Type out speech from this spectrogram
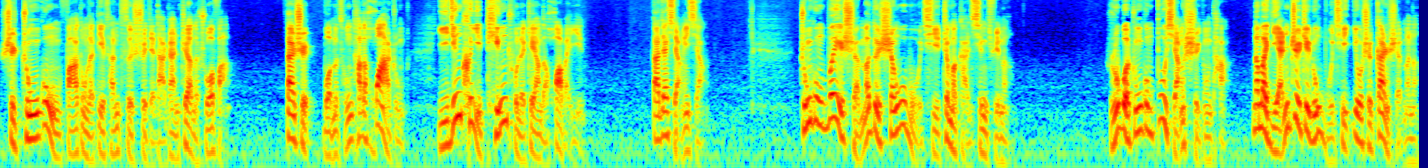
是中共发动了第三次世界大战这样的说法，但是我们从他的话中已经可以听出了这样的话外音。大家想一想，中共为什么对生物武器这么感兴趣呢？如果中共不想使用它，那么研制这种武器又是干什么呢？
